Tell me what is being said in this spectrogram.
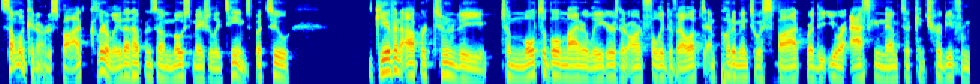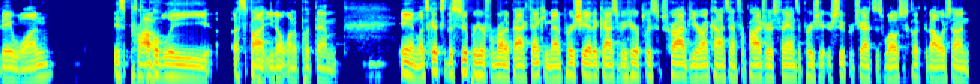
someone can earn a spot. Clearly, that happens on most major league teams. But to give an opportunity to multiple minor leaguers that aren't fully developed and put them into a spot where that you are asking them to contribute from day one is probably a spot you don't want to put them in. Let's get to the super here from Run It Back. Thank you, man. Appreciate it. Guys, if you're here, please subscribe. You're on content for Padres fans. Appreciate your super chats as well. Just click the dollar sign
